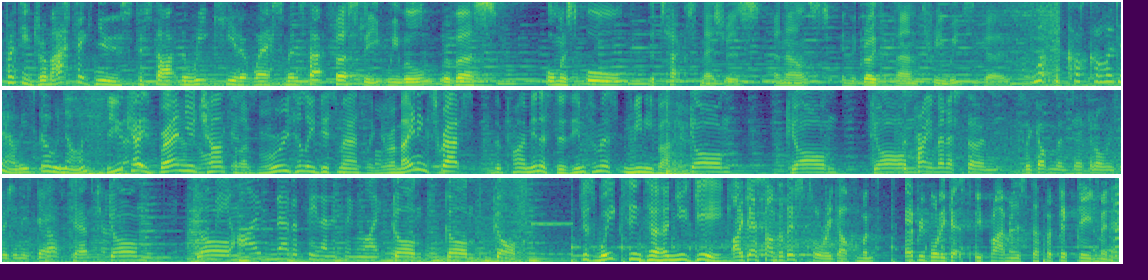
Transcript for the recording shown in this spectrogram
pretty dramatic news to start the week here at Westminster. Firstly, we will reverse almost all the tax measures announced in the growth plan three weeks ago. What the cockeyed hell is going on? The UK's brand new Chancellor brutally dismantling the remaining scraps of the Prime Minister's infamous mini budget. Gone, gone, gone. The Prime Minister and the government's economic vision is dead. That's kept. Gone, gone. I've never seen anything like this. Gone, gone, gone. Just weeks into her new gig, I guess under this Tory government, everybody gets to be Prime Minister for 15 minutes.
